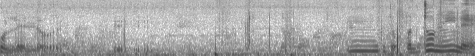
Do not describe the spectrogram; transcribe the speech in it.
คนเล่นเลยอืมจบกันจุนี้แหละ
